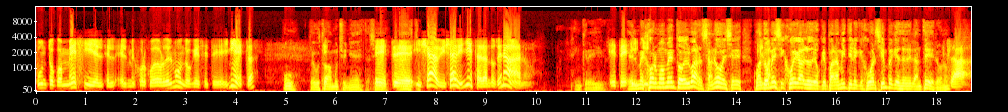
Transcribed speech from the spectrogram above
junto con Messi, el, el, el mejor jugador del mundo, que es este Iniesta. Uh, te gustaba mucho Iniesta, sí. este, y Xavi, Xavi Iniesta eran dos enanos. Increíble. Este, El y- mejor momento del Barça, ¿no? Ese cuando Messi juega lo de lo que para mí tiene que jugar siempre que es de delantero, ¿no? Claro.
